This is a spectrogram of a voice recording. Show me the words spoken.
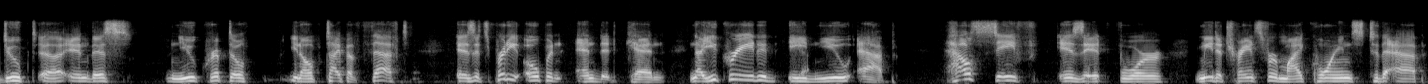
duped uh, in this new crypto, you know, type of theft, is it's pretty open ended. Ken, now you created a yeah. new app. How safe is it for me to transfer my coins to the app?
